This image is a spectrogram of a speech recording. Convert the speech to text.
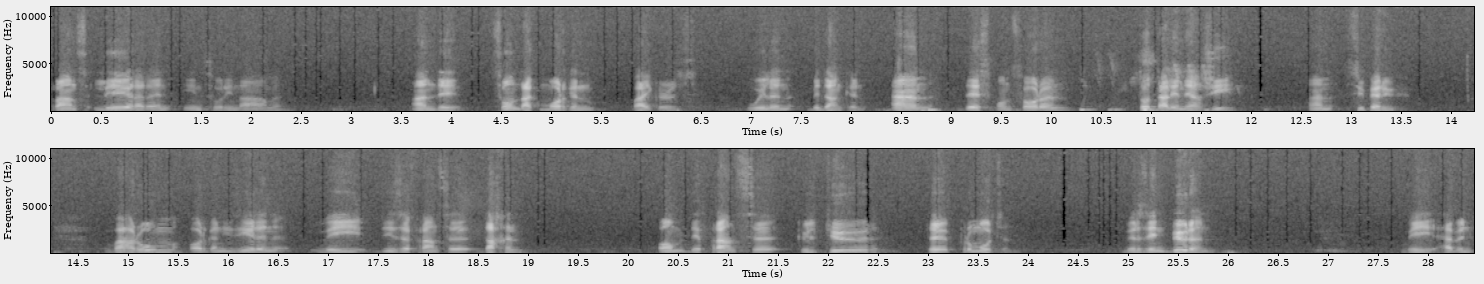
Frans leraren in Suriname en de zondagmorgen bikers willen bedanken. En de sponsoren Total Energie en SuperU. Waarom organiseren wij deze Franse dagen? Om de Franse cultuur te promoten. We zijn buren. We hebben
